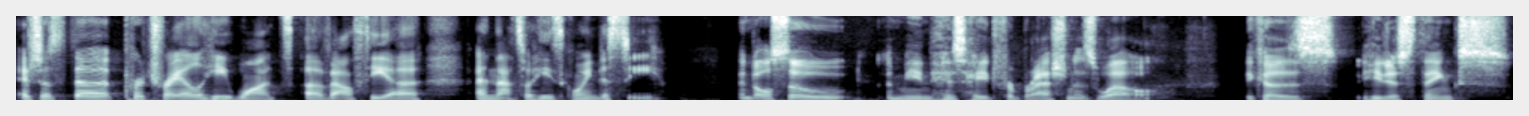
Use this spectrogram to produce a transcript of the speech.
It's just the portrayal he wants of Althea, and that's what he's going to see. And also, I mean, his hate for Brashen as well, because he just thinks,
